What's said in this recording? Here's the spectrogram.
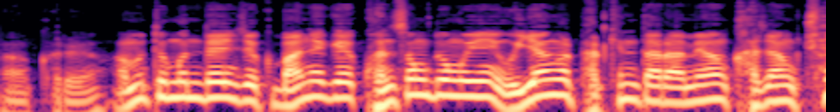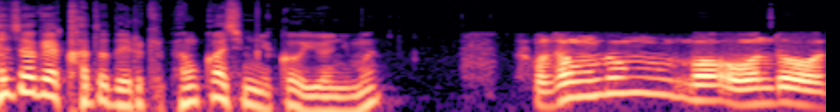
아 그래요. 아무튼 근데 이제 그 만약에 권성동 의원이 의향을 밝힌다라면 가장 최적의 카드다 이렇게 평가하십니까 의원님은? 권성동 뭐 의원도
